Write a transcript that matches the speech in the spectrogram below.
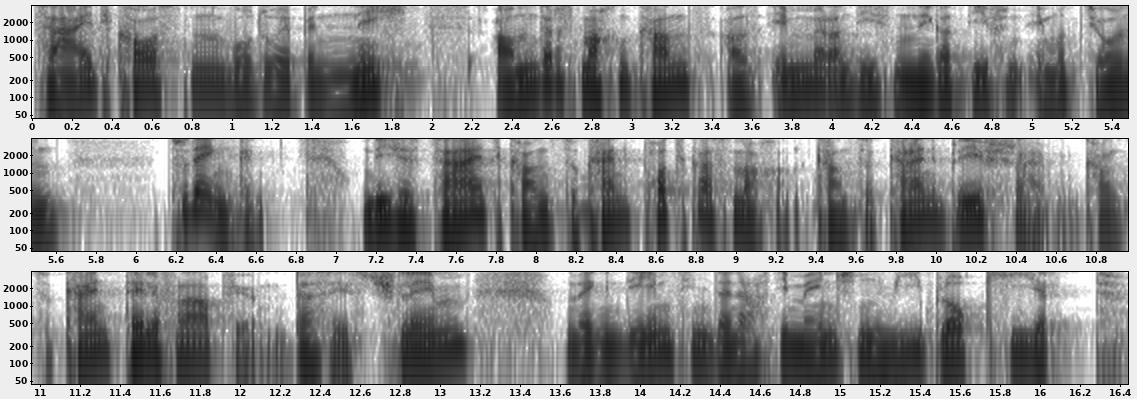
Zeit kosten, wo du eben nichts anderes machen kannst, als immer an diesen negativen Emotionen zu denken. Und diese Zeit kannst du keinen Podcast machen, kannst du keinen Brief schreiben, kannst du kein Telefonat führen. Das ist schlimm und wegen dem sind dann auch die Menschen wie blockiert.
